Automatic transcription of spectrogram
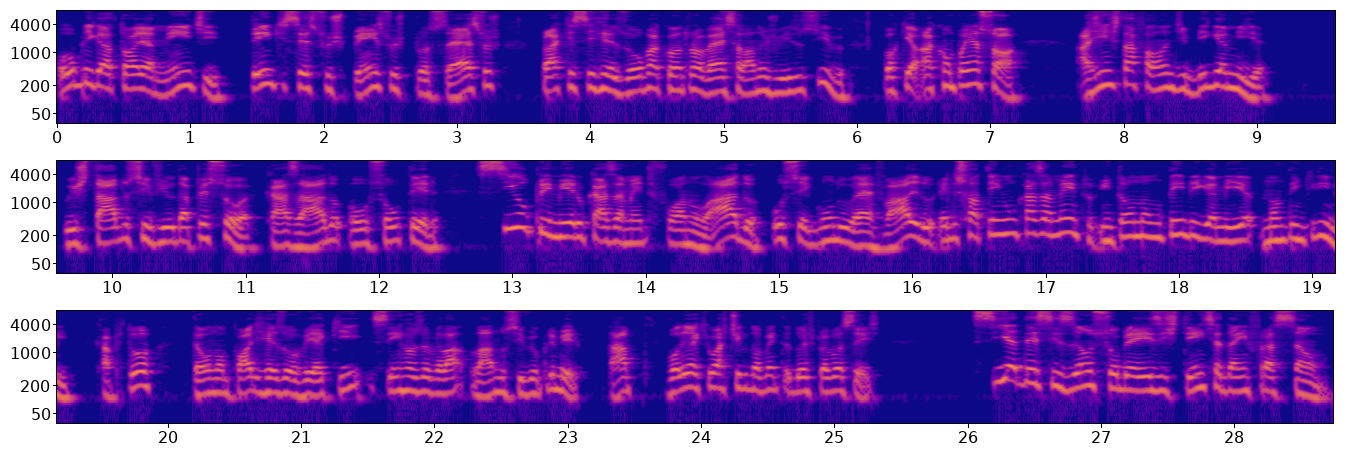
obrigatoriamente tem que ser suspensos os processos para que se resolva a controvérsia lá no juízo civil. Porque acompanha só, a gente está falando de bigamia, o estado civil da pessoa, casado ou solteiro. Se o primeiro casamento for anulado, o segundo é válido, ele só tem um casamento, então não tem bigamia, não tem crime, captou? Então não pode resolver aqui sem resolver lá, lá no civil primeiro, tá? Vou ler aqui o artigo 92 para vocês. Se a decisão sobre a existência da infração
